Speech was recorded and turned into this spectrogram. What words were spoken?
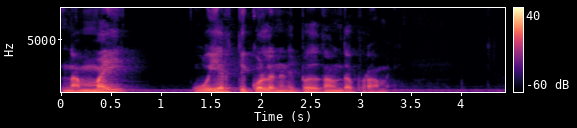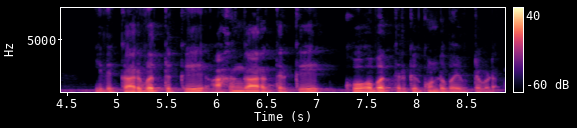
நம்மை உயர்த்தி கொள்ள நினைப்பது தான் இந்த பொறாமை. இது கர்வத்துக்கு அகங்காரத்திற்கு கோபத்திற்கு கொண்டு போய் விட்டுவிடும்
